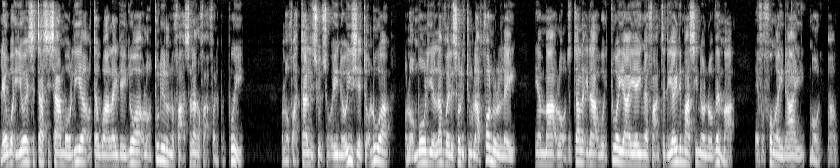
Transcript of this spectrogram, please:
leo wa ioe se tasi sa mōlia o tau wālai dei loa o lo tuli rono faa salanga faa fale pupui. O lo faa tali sue sue ino isi e tok lua o lo mōlia lava ele soli tu la fono le lei, ia mā lo o te tala ila ua i tua iai e inga faa antari ai le masino o novema e fafonga ina ai mōri mau.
